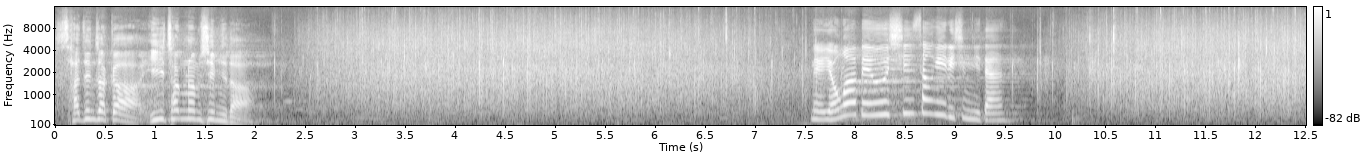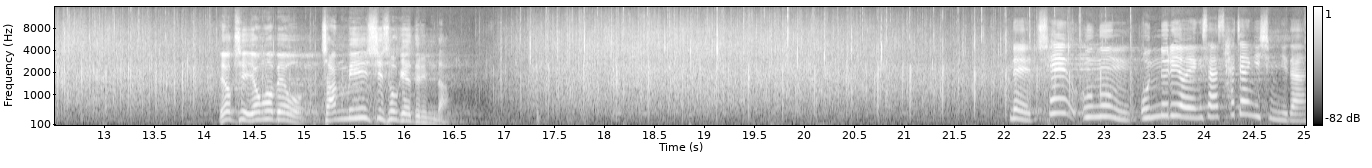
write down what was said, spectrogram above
사진작가 이창남 씨입니다. 네, 영화배우 신성일이십니다. 역시 영화배우 장미희 씨 소개해 드립니다. 네, 최웅웅 온누리 여행사 사장이십니다.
